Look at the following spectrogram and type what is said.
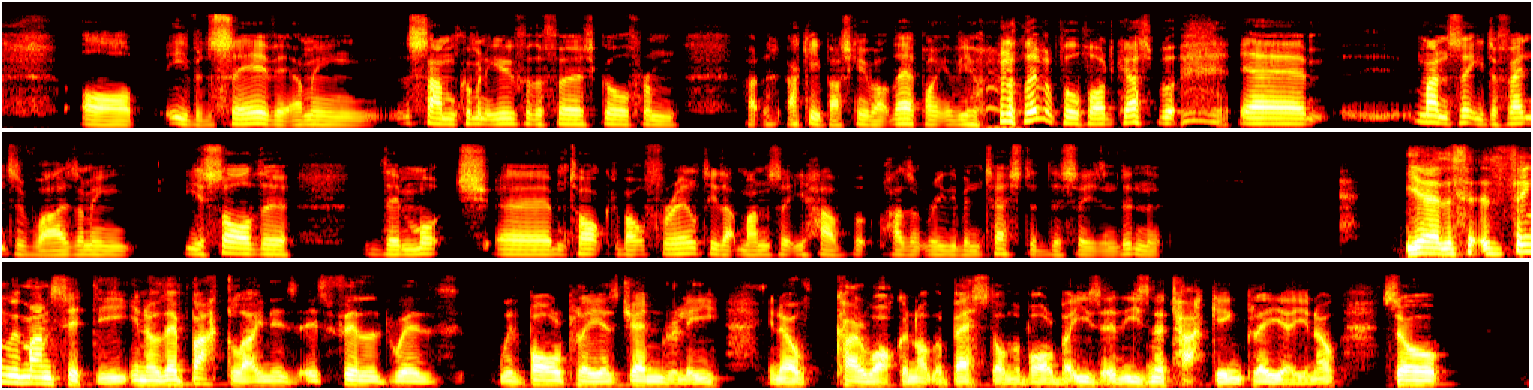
or even save it. I mean, Sam, coming to you for the first goal from, I, keep asking about their point of view on the Liverpool podcast, but um, Man City defensive wise, I mean, you saw the the much um, talked about frailty that Man City have, but hasn't really been tested this season, didn't it? Yeah, the, the thing with Man City, you know, their back line is, is filled with with ball players generally. You know, Kyle Walker not the best on the ball, but he's he's an attacking player. You know, so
